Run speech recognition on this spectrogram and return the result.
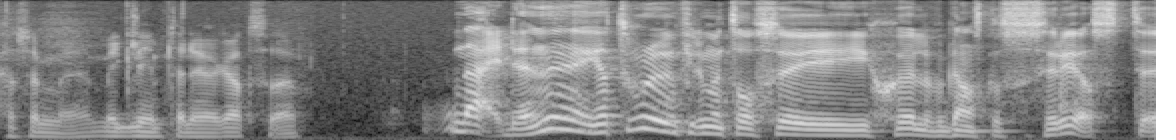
kanske med, med glimten i ögat sådär. Nej, den jag tror den filmen tar sig själv ganska så seriöst. Eh,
